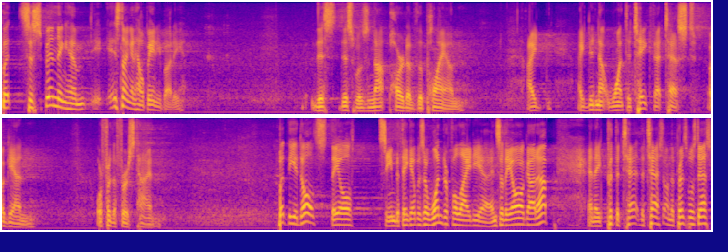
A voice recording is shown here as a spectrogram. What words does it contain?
But suspending him, it's not going to help anybody. This, this was not part of the plan. I, I did not want to take that test again. or for the first time. But the adults, they all seemed to think it was a wonderful idea. And so they all got up and they put the, te- the test on the principal's desk.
